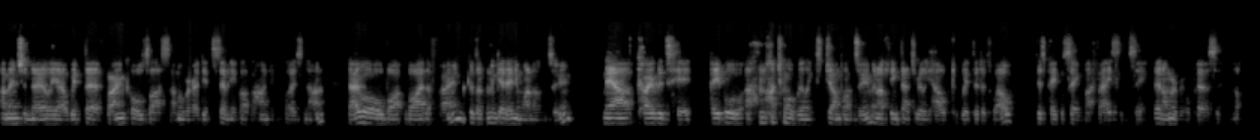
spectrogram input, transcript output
I mentioned earlier with the phone calls last summer where I did 75, 100 close none. They were all by, via the phone because I couldn't get anyone on Zoom. Now COVID's hit, people are much more willing to jump on Zoom, and I think that's really helped with it as well. Just people seeing my face and seeing that I'm a real person, not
